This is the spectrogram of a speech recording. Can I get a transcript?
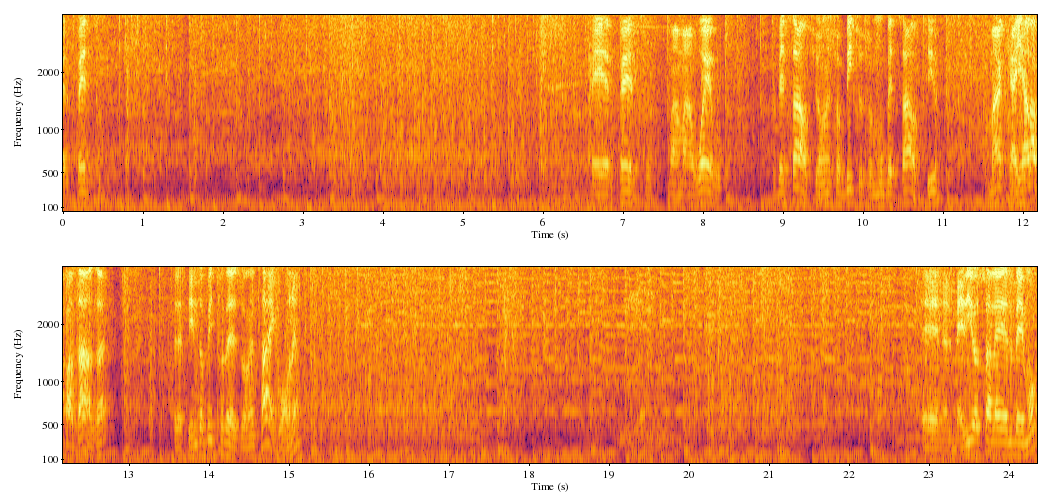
Perfecto Perfecto Mamá huevo Qué pesados son esos bichos Son muy pesados, tío Más que ahí a la patada, ¿sabes? 300 bichos de eso. ¿Dónde está, cojones? En el medio sale el Bemo.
